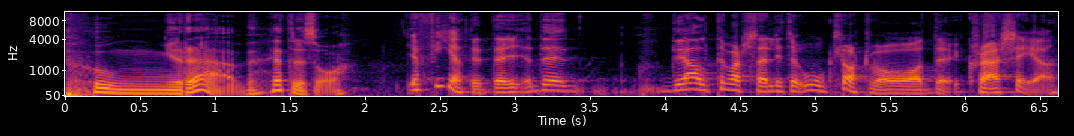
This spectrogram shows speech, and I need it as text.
pungräv, heter det så? Jag vet inte, det, det, det har alltid varit så lite oklart vad Crash är.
